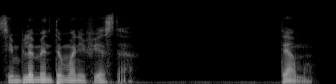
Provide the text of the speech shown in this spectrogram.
Simplemente manifiesta. Te amo.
